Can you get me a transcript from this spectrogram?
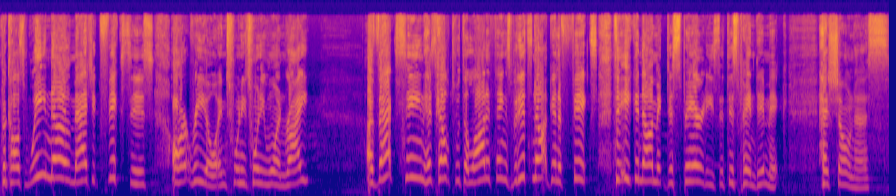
because we know magic fixes aren't real in 2021, right? A vaccine has helped with a lot of things, but it's not going to fix the economic disparities that this pandemic has shown us.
